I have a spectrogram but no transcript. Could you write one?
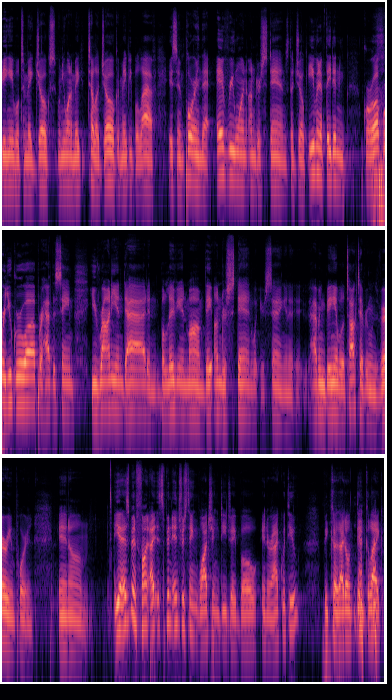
being able to make jokes when you want to make tell a joke or make people laugh it's important that everyone understands the joke. Even if they didn't grow up where you grew up or have the same iranian dad and bolivian mom they understand what you're saying. And it, having being able to talk to everyone is very important. And um, yeah it's been fun. I- it's been interesting watching dj bo interact with you because i don't think like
